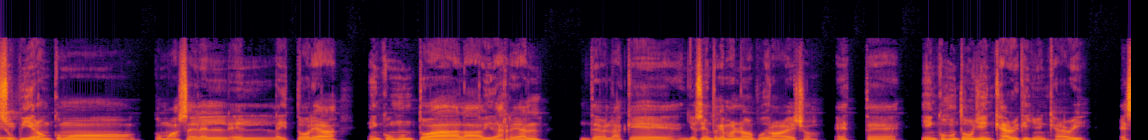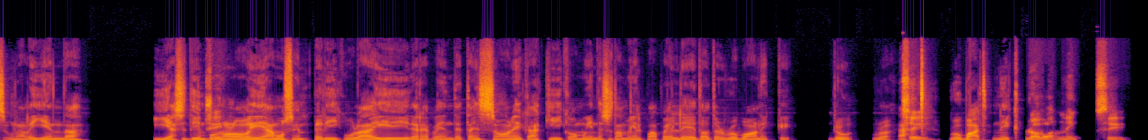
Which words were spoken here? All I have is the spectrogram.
supieron cómo, cómo hacer el, la historia en conjunto a la vida real. De verdad que yo siento que mejor no lo pudieron haber hecho. Este, y en conjunto con Jim Carrey, que Jim Carrey es una leyenda. Y hace tiempo no lo veíamos en película y de repente está en Sonic aquí comiéndose también el papel de Dr. Robotnik. Ah, sí. Robotnik. Robotnik, sí.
